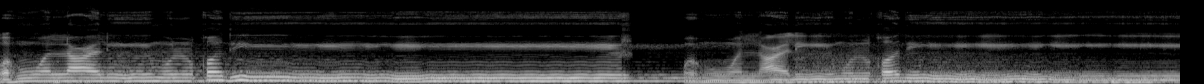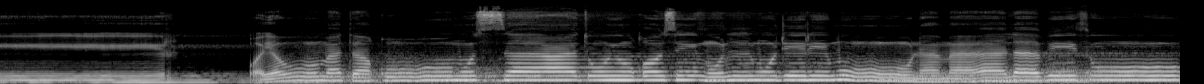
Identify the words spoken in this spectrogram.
وهو العليم القدير وهو العليم القدير ويوم تقوم الساعة يقسم المجرمون ما لبثوا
